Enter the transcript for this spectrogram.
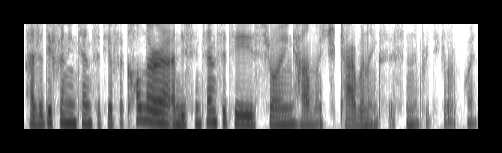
has a different intensity of a color, and this intensity is showing how much carbon exists in a particular point.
